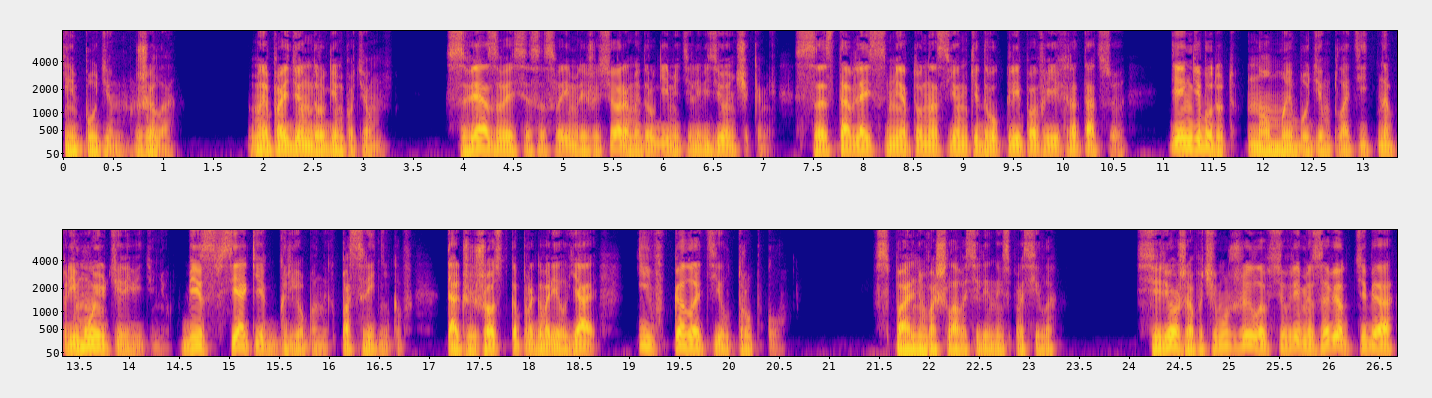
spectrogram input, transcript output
не будем, Жила. Мы пойдем другим путем. Связывайся со своим режиссером и другими телевизионщиками. Составляй смету на съемки двух клипов и их ротацию. Деньги будут, но мы будем платить напрямую телевидению, без всяких гребаных посредников. Так же жестко проговорил я и вколотил трубку. В спальню вошла Василина и спросила. — Сережа, а почему Жила все время зовет тебя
